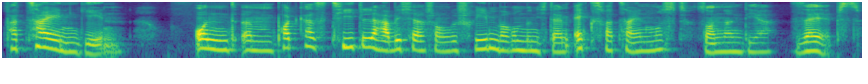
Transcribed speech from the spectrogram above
Verzeihen gehen. Und im Podcast-Titel habe ich ja schon geschrieben, warum du nicht deinem Ex verzeihen musst, sondern dir selbst.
